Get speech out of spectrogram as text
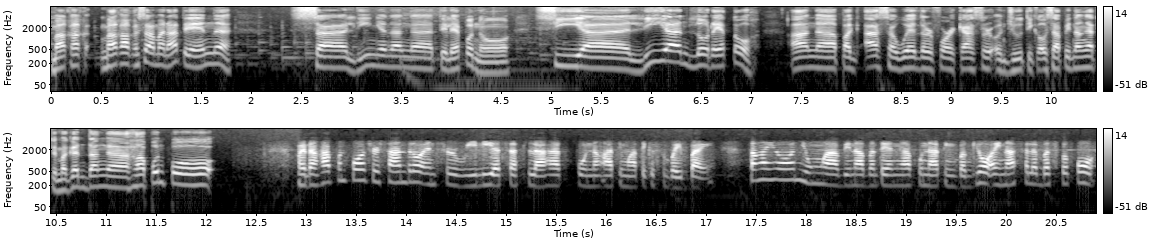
Makaka- makakasama natin sa linya ng ah, telepono si ah, Lian Loreto, ang ah, pag-asa weather forecaster on duty. Kausapin na natin. Magandang ah, hapon po. Magandang hapon po, Sir Sandro and Sir Willie at sa lahat po ng ating mga taga-subaybay. Sa ngayon, yung uh, binabantayan nga po nating bagyo ay nasa labas pa po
